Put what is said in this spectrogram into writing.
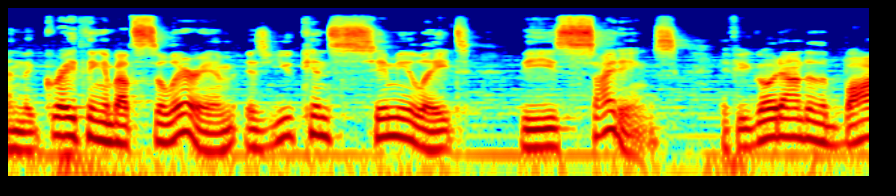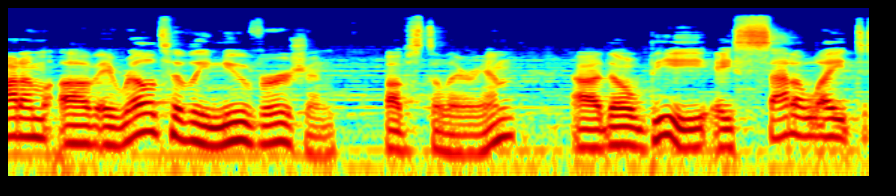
And the great thing about Stellarium is you can simulate these sightings. If you go down to the bottom of a relatively new version of Stellarium, uh, there'll be a satellite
